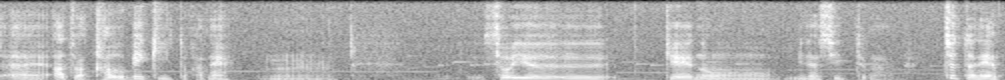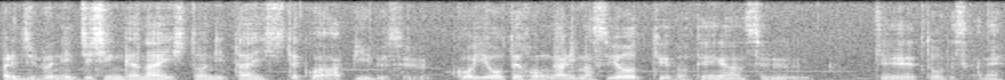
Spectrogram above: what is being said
え、あとは買うべきとかね、うん、そういう系の見出しっていうのはちょっとねやっぱり自分に自信がない人に対してこうアピールする。こういうお手本がありますよっていうのを提案する系統ですかね。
